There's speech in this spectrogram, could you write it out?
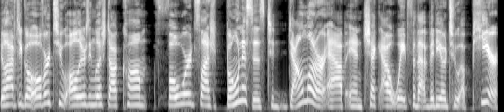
You'll have to go over to allearsenglish.com forward slash bonuses to download our app and check out, wait for that video to appear.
